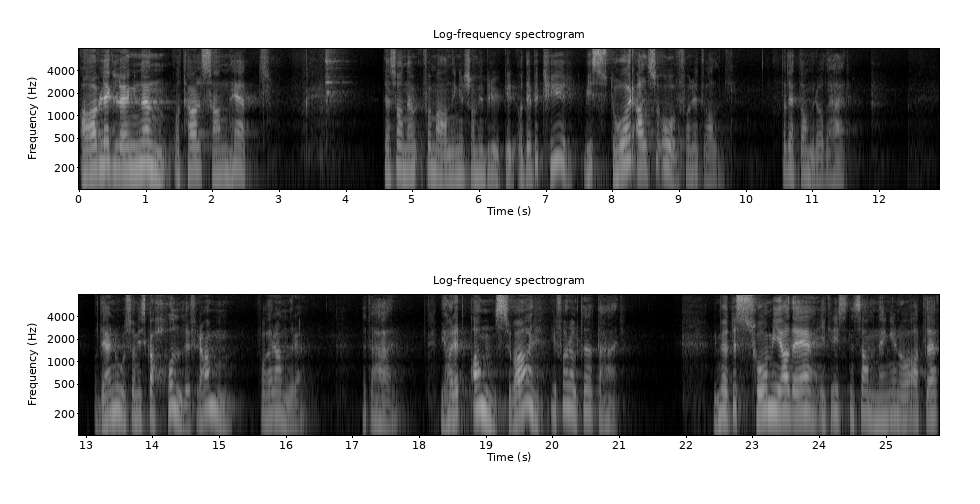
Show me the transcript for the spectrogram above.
Avlegg løgnen og tal sannhet. Det er sånne formaninger som vi bruker. Og det betyr vi står altså overfor et valg på dette området her. Og Det er noe som vi skal holde fram for hverandre. dette her. Vi har et ansvar i forhold til dette her. Vi møter så mye av det i kristne sammenhenger nå at,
